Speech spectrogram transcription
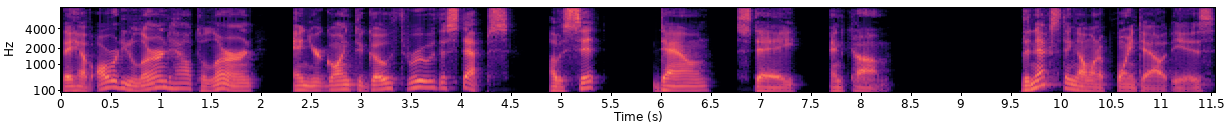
They have already learned how to learn, and you're going to go through the steps of sit, down, stay, and come. The next thing I want to point out is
